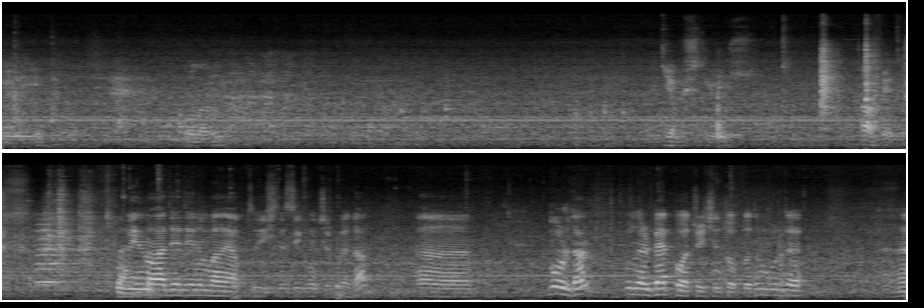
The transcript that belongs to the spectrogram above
söyleyeyim. Yapıştırıyoruz. Afiyet olsun. Bu benim ADD'nin bana yaptığı işte signature pedal. Ee, buradan bunları Bad Poetry için topladım. Burada e,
